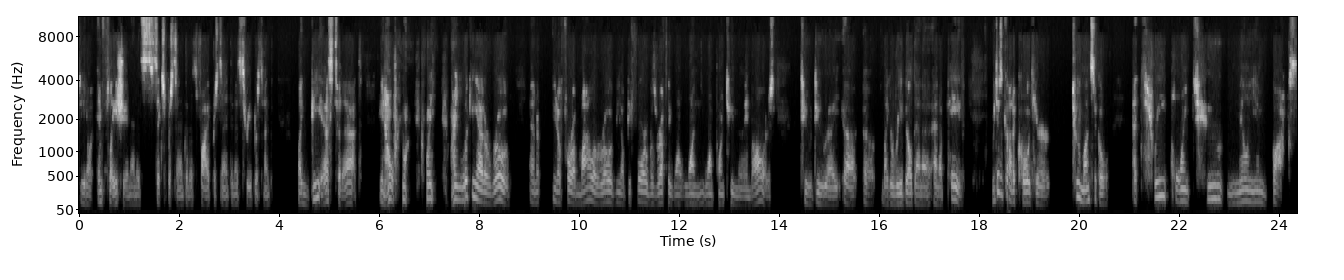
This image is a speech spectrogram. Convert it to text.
you know inflation and it's six percent and it's five percent and it's three percent. Like BS to that. You know, when when you're looking at a road and you know for a mile of road, you know, before it was roughly one one one point two million dollars to do a uh, uh, like a rebuild and a and a pave. We just got a quote here two months ago at 3.2 million bucks.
